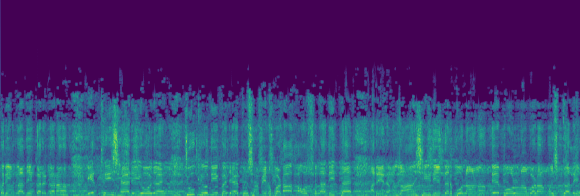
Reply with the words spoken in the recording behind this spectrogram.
کریم دا ذکر کرا اتھی شہری ہو جائے۔ چونکہ وہ دی بجائے تو سامنے بڑا حوصلہ دیتا ہے۔ ارے رمضان شی دی اندر بولانا تے بولنا بڑا مشکل ہے۔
